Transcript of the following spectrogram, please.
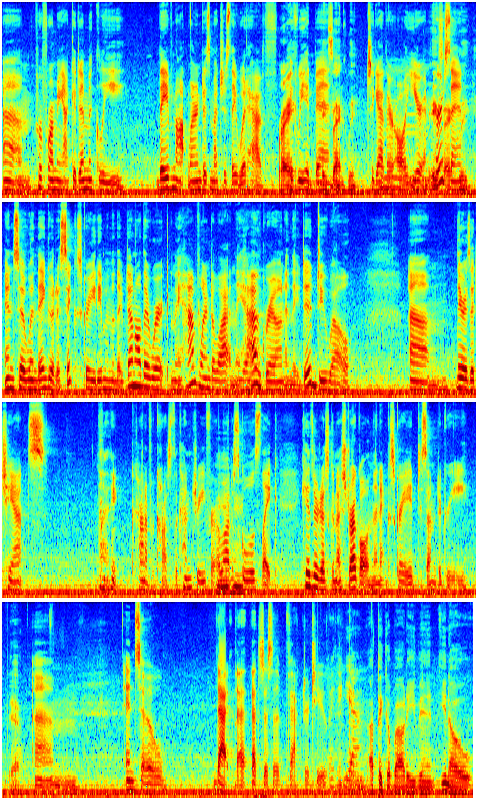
um, performing academically, they've not learned as much as they would have Right. if we had been Exactly. together all year in Exactly. person. And so when they go to sixth grade, even though they've done all their work and they have learned a lot and they Yeah. have grown and they did do well, um, there is a chance, I think, kind of across the country for a lot of Mhm. schools, like kids are just going to struggle in the next grade to some degree. Yeah. Um, and so that, that that's just a factor too, I think. Yeah. and- I think about even you know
